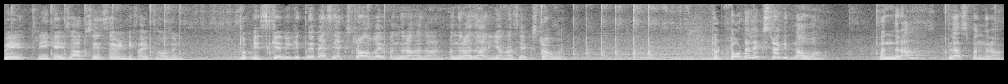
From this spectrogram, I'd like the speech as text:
पे थ्री के हिसाब से सेवेंटी फाइव थाउज़ेंड तो इसके भी कितने पैसे एक्स्ट्रा हो गए? पंद्रह हज़ार. पंद्रह हज़ार यहाँ से एक्स्ट्रा हो गए. तो टोटल एक्स्ट्रा कितना हुआ? पंद्रह प्लस पंद्रह.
